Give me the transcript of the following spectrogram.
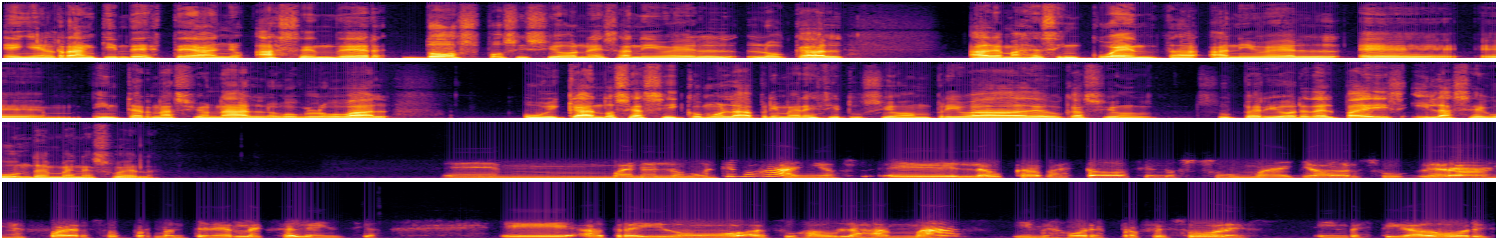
en el ranking de este año ascender dos posiciones a nivel local? además de 50 a nivel eh, eh, internacional o global, ubicándose así como la primera institución privada de educación superior del país y la segunda en Venezuela. Em, bueno, en los últimos años, eh, la UCAP ha estado haciendo su mayor, su gran esfuerzo por mantener la excelencia. ha traído a sus aulas a más y mejores profesores investigadores,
